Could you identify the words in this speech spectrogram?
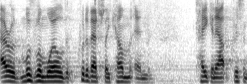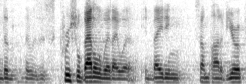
Arab Muslim world could have actually come and taken out Christendom. There was this crucial battle where they were invading some part of Europe,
